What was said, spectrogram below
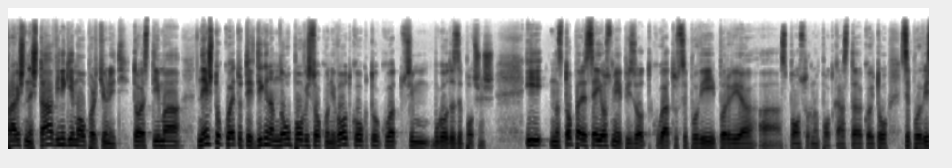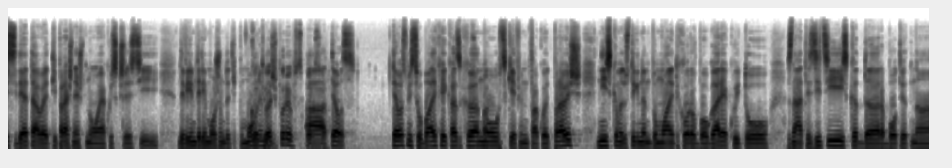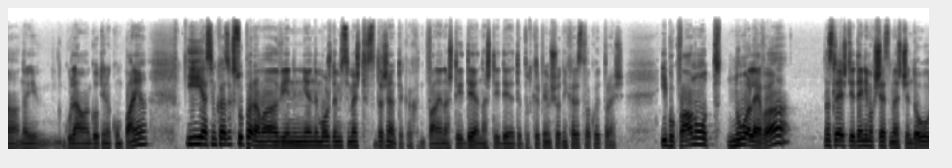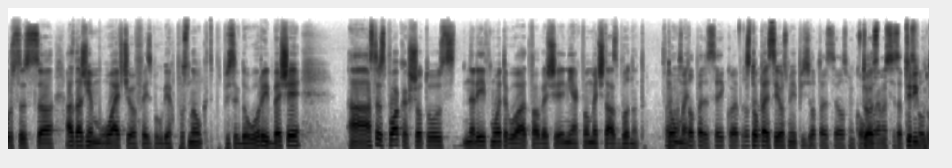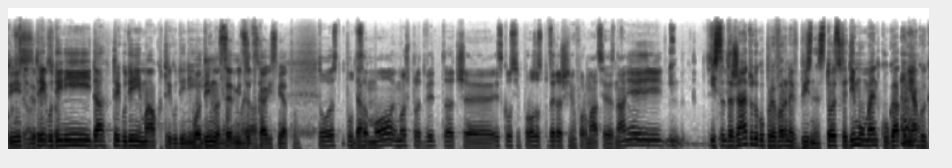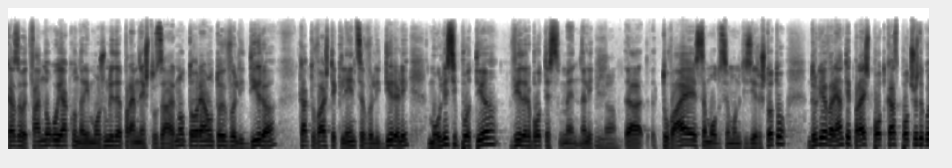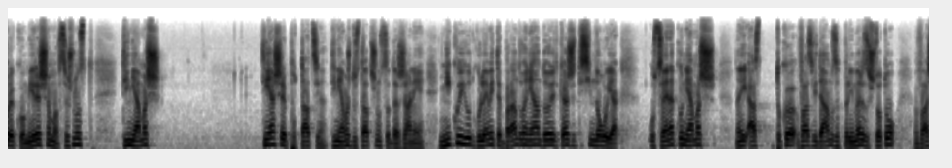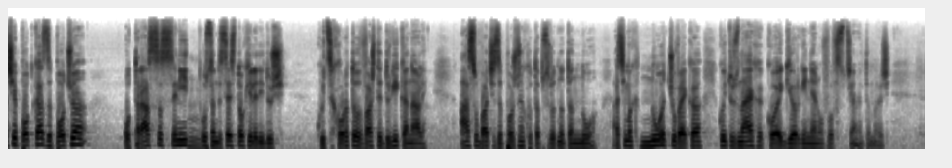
правиш неща, винаги има opportunity. Тоест има нещо, което те вдига на много по-високо ниво, отколкото когато си могъл да започнеш. И на 158 епизод, когато се появи първия а, спонсор на подкаста, който се появи с идеята, бе, ти правиш нещо много яко, искаш ли да си да видим дали можем да ти помогнем. Кой ти беше първият спонсор? А, Телас. Телас ми се обадиха и казаха, много се кефим това, което правиш. Ние искаме да достигнем до младите хора в България, които знаят езици и искат да работят на нали, голяма готина компания. И аз им казах, супер, ама вие не, не, не може да ми се мещате в съдържанието. Това не е нашата идея. Нашата идея е да те подкрепим, защото ни харесва това, което правиш. И буквално от 0 лева на следващия ден имах 6 месечен договор с... Аз даже имам лайфче във Facebook, бях пуснал, като подписах договора и беше... А, аз разплаках, защото нали, в моята глава това беше някаква мечта сбъдната. В Това този е момент. 150 и кой е? 158 епизод. 158. Колко Тоест, време си три записвал? години докато си Три записвал. години, да, три години и малко, три години. По един на седмица, така ги смятам. Тоест, под Да. да. само имаш предвид, че искал си просто да споделяш информация и знания и... И съдържанието да го превърне в бизнес. Тоест в един момент, когато някой казва, «Бе, това е много яко, нали, можем ли да правим нещо заедно, то реално той валидира, както вашите клиенти са валидирали, мога ли си платя, вие да работите с мен. Нали? Да. А, това е само да се монетизира. Защото другия вариант е правиш подкаст, почваш да го рекламираш, ама всъщност ти нямаш ти нямаш репутация, ти нямаш достатъчно съдържание. Никой от големите брандове няма да дойде и да каже, ти си много як. Освен ако нямаш... Нали, аз тук вас ви давам за пример, защото вашия подкаст започва от раз с едни 80-100 хиляди души, които са хората в вашите други канали. Аз обаче започнах от абсолютната нула. Аз имах нула човека, които знаеха кой е Георги Ненов в социалните мрежи.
